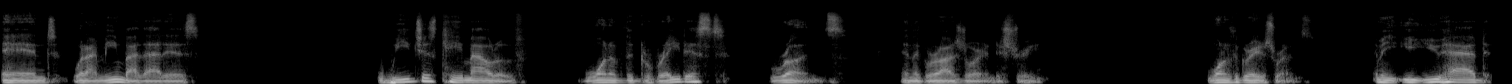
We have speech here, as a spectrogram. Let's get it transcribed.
And what I mean by that is we just came out of one of the greatest runs in the garage door industry. One of the greatest runs. I mean, you, you had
